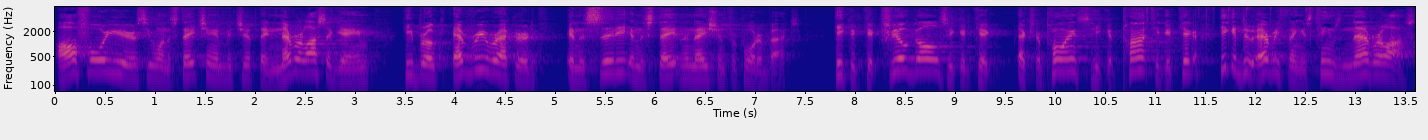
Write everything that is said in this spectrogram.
all four years he won a state championship. They never lost a game. He broke every record in the city, in the state, and the nation for quarterbacks. He could kick field goals, he could kick extra points, he could punt, he could kick, he could do everything. His teams never lost.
